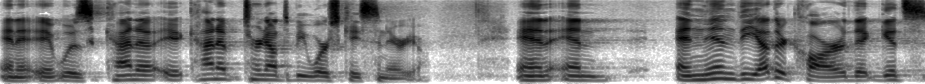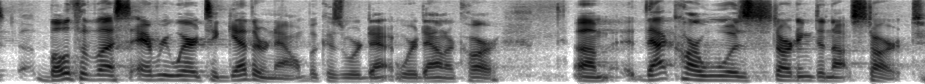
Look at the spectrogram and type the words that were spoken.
and it, it was kind of it kind of turned out to be worst case scenario, and and and then the other car that gets both of us everywhere together now because we're down, we're down a car um, that car was starting to not start.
